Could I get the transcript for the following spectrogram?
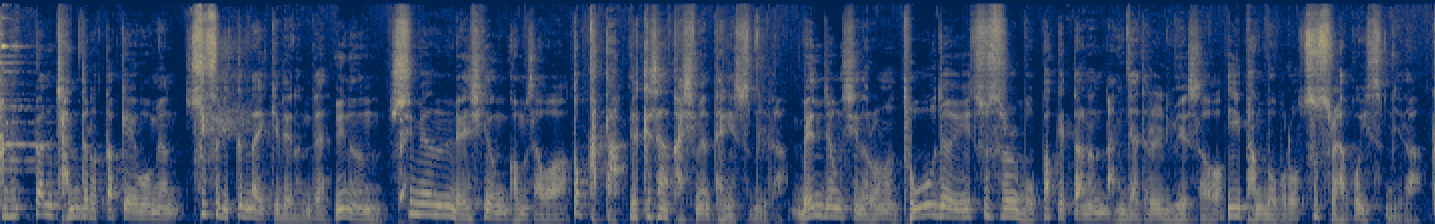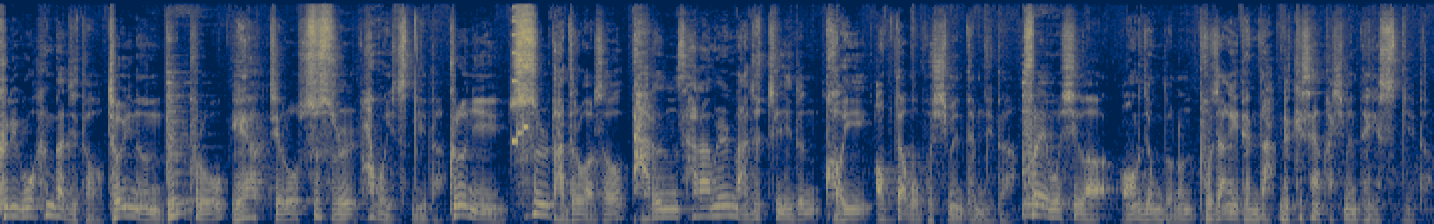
잠깐 잠들었다 깨보면 수술이 끝나 있게 되는데 이는 수면 내시경 검사와 똑같다 이렇게 생각하시면 되겠습니다. 맨정신으로는 도저히 수술을 못 받겠다는 남자들을 위해서 이 방법으로 수술하고 있습니다. 그리고 한 가지 더 저희는 100% 예약제로 수술을 하고 있습니다. 그러니 수술 받으러 와서 다른 사람을 마주칠 일은 거의 없다고 보시면 됩니다. 프라이버시가 어느 정도는 보장이 된다 이렇게 생각하시면 되겠습니다.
